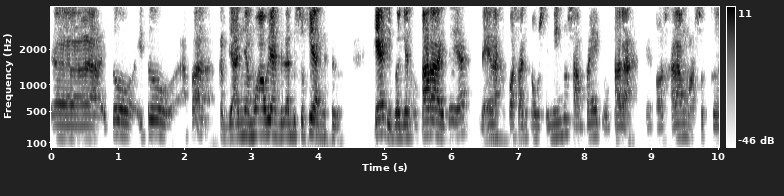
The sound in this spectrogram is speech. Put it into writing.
Uh, itu itu apa kerjaannya Muawiyah bin Abi Sufyan itu ya di bagian utara itu ya daerah kekuasaan kaum muslimin itu sampai ke utara ya, kalau sekarang masuk ke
